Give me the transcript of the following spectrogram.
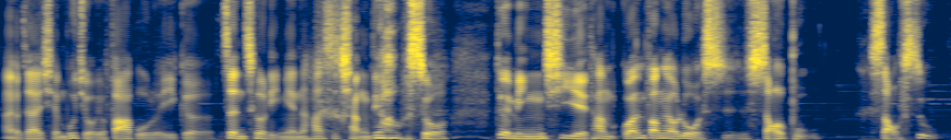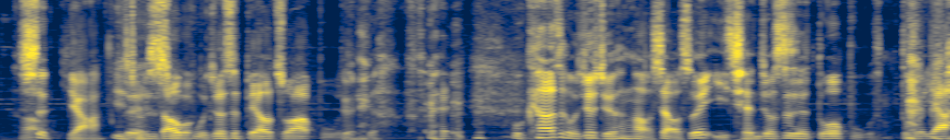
还有在前不久又发布了一个政策，里面呢，它是强调说，对民营企业，他们官方要落实少补、少诉。慎压，也就是少捕就是不要抓捕。对，对我看到这个我就觉得很好笑，所以以前就是多捕多压。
